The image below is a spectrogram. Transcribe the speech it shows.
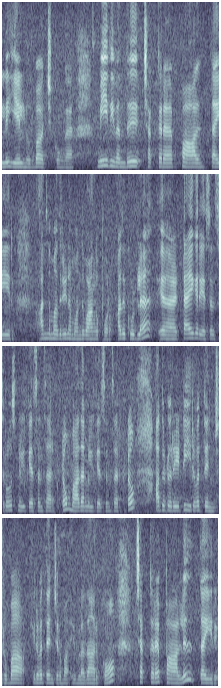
இல்லை ஏழ்நூறுபா வச்சுக்கோங்க. மீதி வந்து சர்க்கரை பால் தயிர் அந்த மாதிரி நம்ம வந்து வாங்க போகிறோம் அதுக்குள்ள டைகர் எசன்ஸ் ரோஸ் மில்க் எசன்ஸாக இருக்கட்டும் பாதாம் மில்க் எசன்ஸாக இருக்கட்டும் அதோட ரேட்டு இருபத்தஞ்சி ரூபா இருபத்தஞ்சி ரூபா இவ்வளோ தான் இருக்கும். சர்க்கரை பால் தயிர்.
